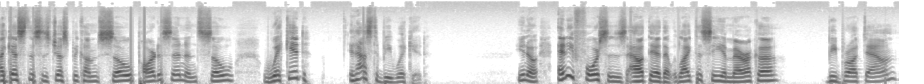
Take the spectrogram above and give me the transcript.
I guess this has just become so partisan and so wicked. It has to be wicked. You know, any forces out there that would like to see America be brought down,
